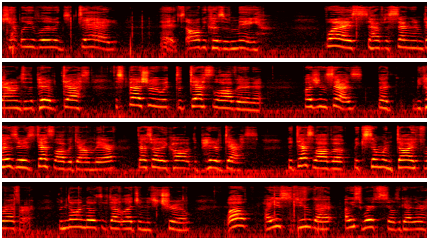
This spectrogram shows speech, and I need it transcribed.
can't believe Ludwig's dead. It's all because of me. Why I have to send him down to the pit of death, especially with the death lava in it. Legend says that because there is death lava down there, that's why they call it the pit of death. The death lava makes someone die forever, but no one knows if that legend is true. Well, at least you got, at least we're still together.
